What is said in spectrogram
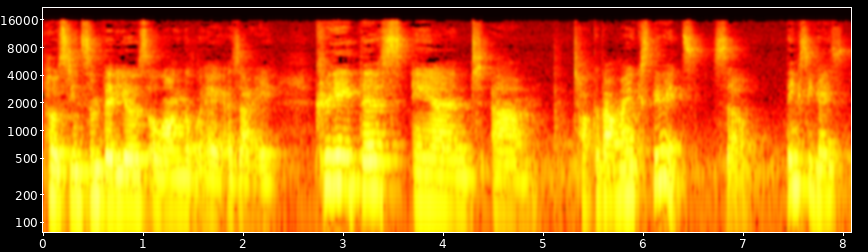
posting some videos along the way as I create this and um, talk about my experience. So thanks, you guys.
